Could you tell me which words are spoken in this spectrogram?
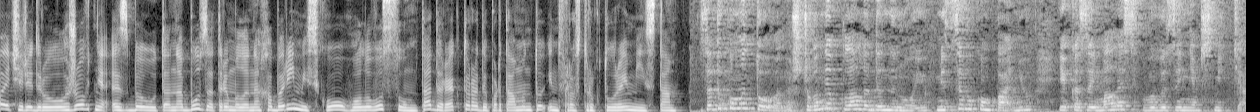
Ввечері 2 жовтня СБУ та НАБУ затримали на хабарі міського голову Сум та директора департаменту інфраструктури міста. Задокументовано, що вони вклали даниною місцеву компанію, яка займалась вивезенням сміття.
